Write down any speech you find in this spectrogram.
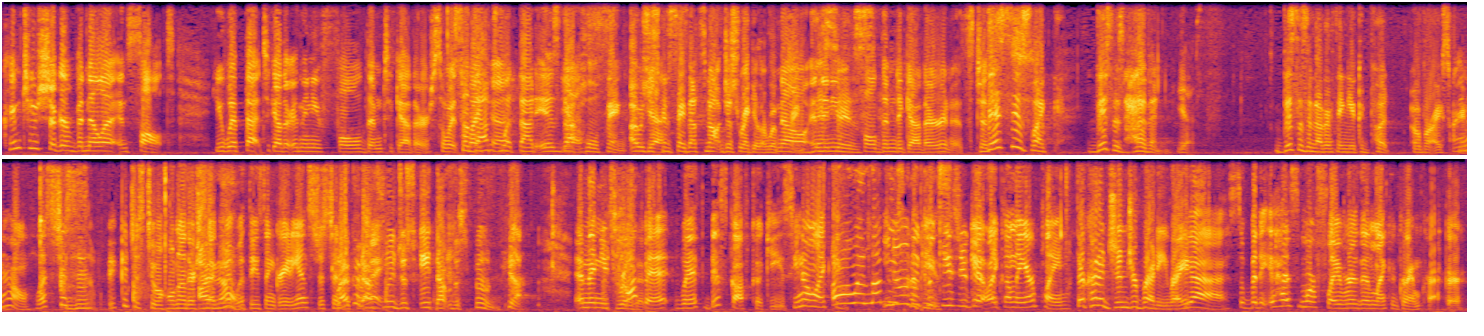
cream cheese, sugar, vanilla, and salt. You whip that together and then you fold them together. So it's So like that's a- what that is, that Yes. whole thing. I was just Yes. going to say that's not just regular whipped No, cream. and this then you is, fold them together and it's just This is like, this is heaven. yes. This is another thing you could put over ice cream. I know. Let's just mm-hmm. we could just do a whole nother segment with these ingredients just in a I could actually just eat that with a spoon. Yeah. And then you It's top it with Biscoff cookies. You know, like the, Oh, I love you know the cookies. cookies you get like on the airplane. They're kind of gingerbready, right? Yeah. So, but it has more flavor than like a graham cracker.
